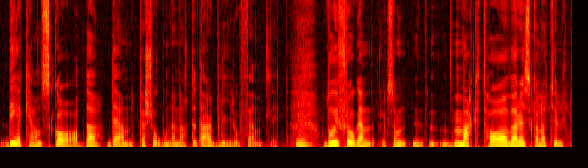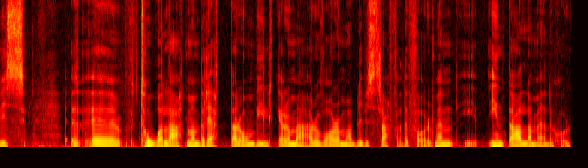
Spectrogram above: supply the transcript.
det kan skada den personen att det där blir offentligt. Mm. Och då är frågan, liksom, makthavare ska naturligtvis eh, eh, tåla att man berättar om vilka de är och vad de har blivit straffade för. Men inte alla människor.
